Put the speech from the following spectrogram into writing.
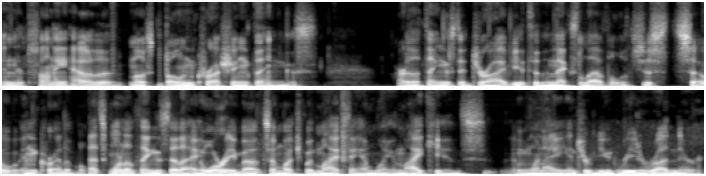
Isn't it funny how the most bone crushing things are the things that drive you to the next level? It's just so incredible. That's one of the things that I worry about so much with my family and my kids. When I interviewed Rita Rudner,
